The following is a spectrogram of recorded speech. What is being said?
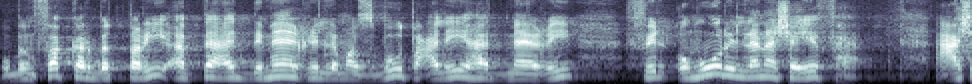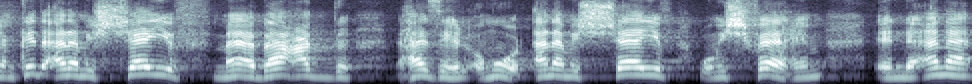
وبنفكر بالطريقة بتاعة دماغي اللي مظبوط عليها دماغي في الأمور اللي أنا شايفها. عشان كده أنا مش شايف ما بعد هذه الأمور. أنا مش شايف ومش فاهم إن أنا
